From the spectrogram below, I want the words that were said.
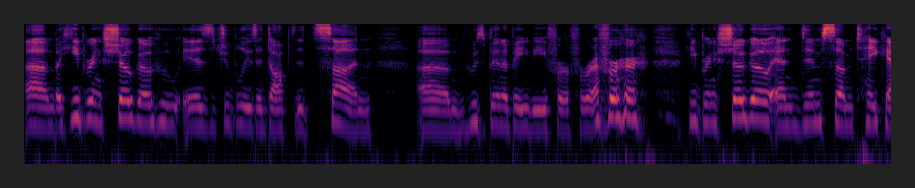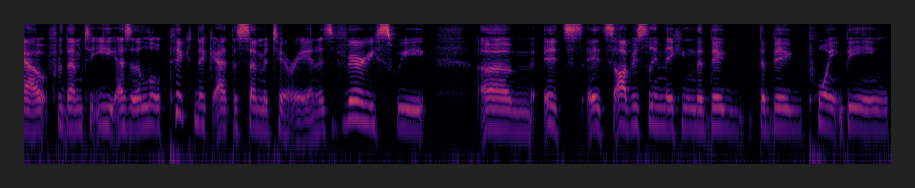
um, but he brings Shogo, who is Jubilee's adopted son, um, who's been a baby for forever. he brings Shogo and dim sum takeout for them to eat as a little picnic at the cemetery, and it's very sweet. Um, it's it's obviously making the big the big point being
